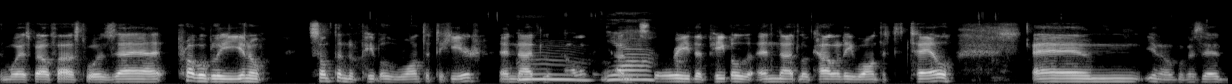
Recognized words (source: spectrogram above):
in West Belfast was uh, probably you know something that people wanted to hear in that Mm, locality and the story that people in that locality wanted to tell. Um, you know, because they'd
